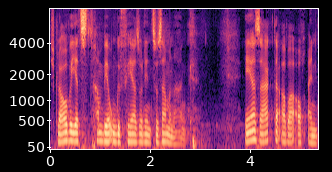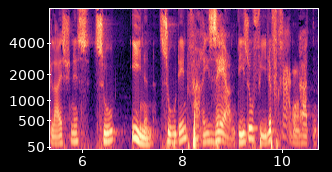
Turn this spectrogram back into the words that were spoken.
Ich glaube, jetzt haben wir ungefähr so den Zusammenhang. Er sagte aber auch ein Gleichnis zu ihnen, zu den Pharisäern, die so viele Fragen hatten.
